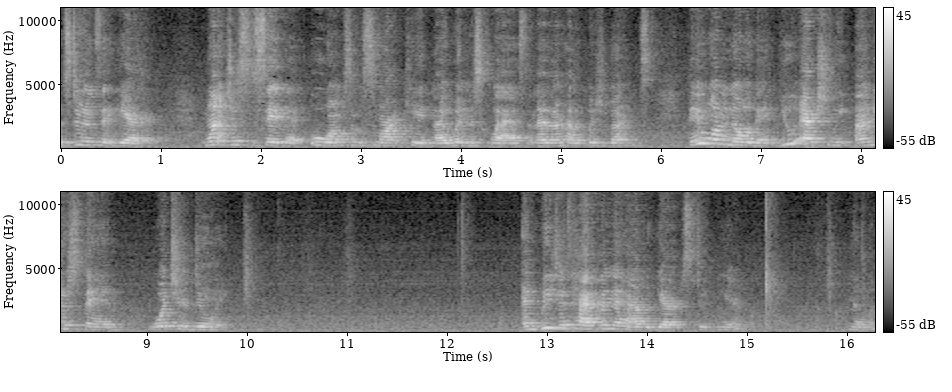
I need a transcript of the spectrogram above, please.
the students at Garrett. Not just to say that, ooh, I'm some smart kid and I went in this class and I learned how to push buttons. They want to know that you actually understand what you're doing. And we just happen to have a Garrett student here, Noah.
